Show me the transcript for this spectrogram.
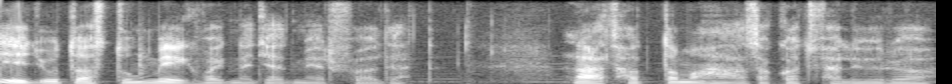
Így utaztunk még vagy negyed mérföldet. Láthattam a házakat felülről.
